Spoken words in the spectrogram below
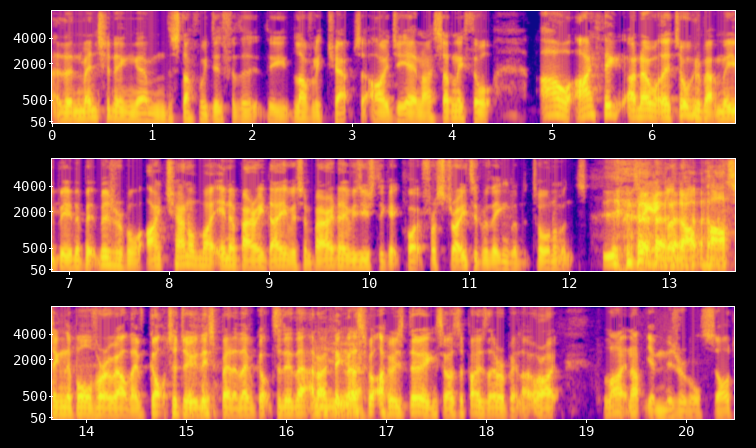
and then mentioning um, the stuff we did for the, the lovely chaps at IGN, I suddenly thought, oh, I think I know what they're talking about. Me being a bit miserable. I channeled my inner Barry Davies, and Barry Davies used to get quite frustrated with England at tournaments. Saying England aren't passing the ball very well. They've got to do this better. They've got to do that. And I think Yeah. that's what I was doing. So I suppose they were a bit like, all right, lighten up, you miserable sod.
